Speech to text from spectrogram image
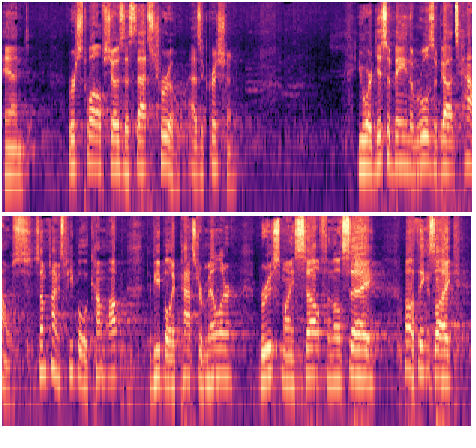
And verse 12 shows us that's true as a Christian. You are disobeying the rules of God's house. Sometimes people will come up to people like Pastor Miller, Bruce, myself, and they'll say, oh, things like,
